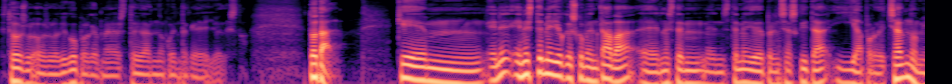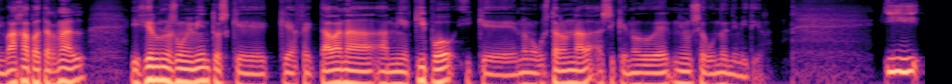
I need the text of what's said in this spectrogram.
Esto os, lo digo porque me estoy dando cuenta que yo de esto. Total, que mm, en, este medio que os comentaba, en este, en este, medio de prensa escrita, y aprovechando mi baja paternal, hicieron unos movimientos que, afectaban a, mi equipo y que no me gustaron nada, así que no dudé ni un segundo en dimitir. Y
